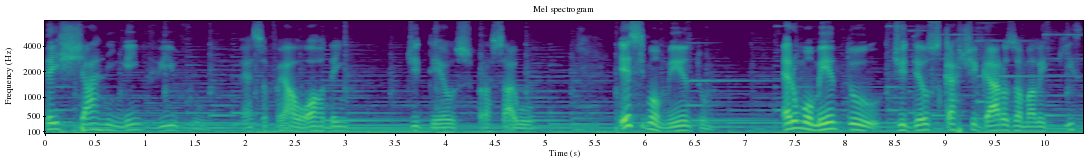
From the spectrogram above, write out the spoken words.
deixar ninguém vivo. Essa foi a ordem de Deus para Saul. Esse momento era um momento de Deus castigar os amalequitas,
